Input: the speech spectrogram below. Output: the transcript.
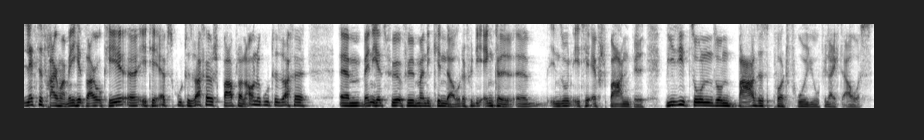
Letzte Frage mal, wenn ich jetzt sage, okay, äh, ETFs gute Sache, Sparplan auch eine gute Sache, ähm, wenn ich jetzt für, für meine Kinder oder für die Enkel äh, in so ein ETF sparen will. Wie sieht so ein, so ein Basisportfolio vielleicht aus?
